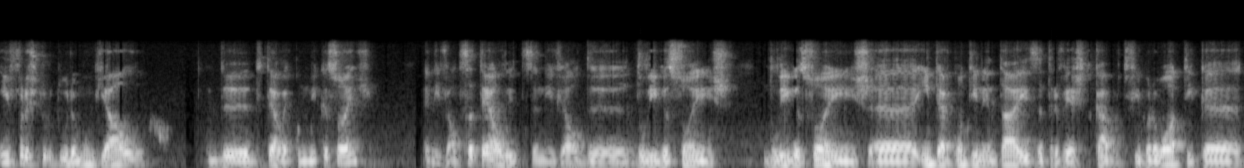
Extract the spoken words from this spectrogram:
infraestrutura mundial de, de, telecomunicações, a nível de satélites, a nível de, de ligações, de ligações uh, intercontinentais através de cabo de fibra óptica,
